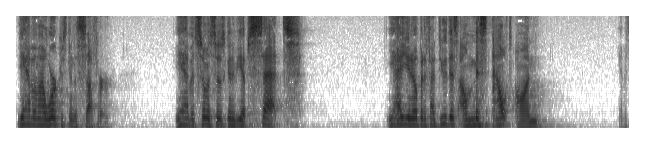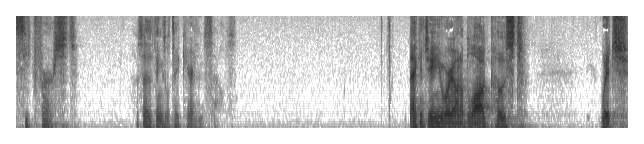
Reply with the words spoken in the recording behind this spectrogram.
Yeah, but my work is going to suffer. Yeah, but so and so is going to be upset. Yeah, you know, but if I do this, I'll miss out on. Yeah, but seek first. Those other things will take care of themselves. Back in January, on a blog post, which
